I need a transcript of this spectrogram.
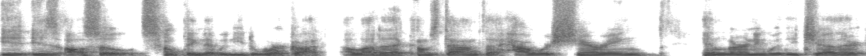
is also something that we need to work on. A lot of that comes down to how we're sharing and learning with each other.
